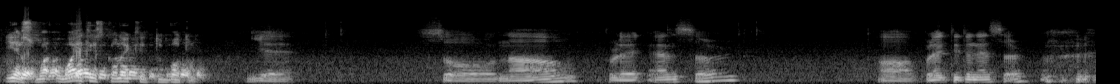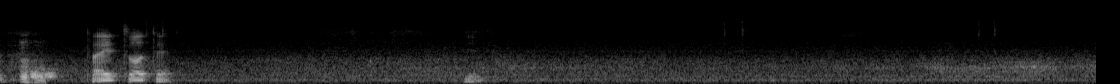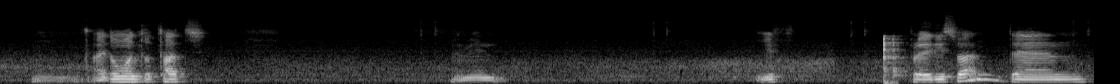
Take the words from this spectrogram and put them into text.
Yes. White is connected to bottom. Yeah. So now black answered. Oh, black didn't answer. Try to attack. Yeah. Mm, I don't want to touch. I mean, if play this one, then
